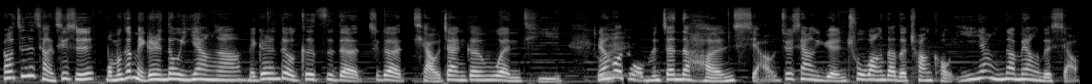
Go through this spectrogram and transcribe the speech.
然后真的想，其实我们跟每个人都一样啊，每个人都有各自的这个挑战跟问题。然后呢，我们真的很小，就像远处望到的窗口一样，那么样的小。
